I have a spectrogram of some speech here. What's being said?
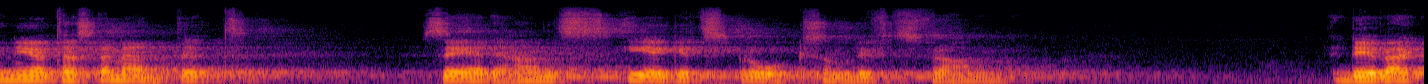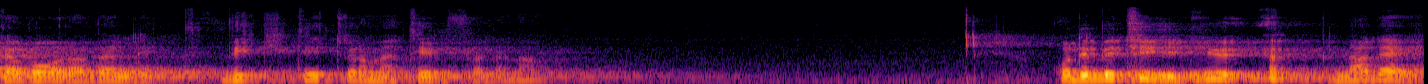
i Nya testamentet, så är det hans eget språk som lyfts fram. Det verkar vara väldigt viktigt vid de här tillfällena. Och det betyder ju öppna dig.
